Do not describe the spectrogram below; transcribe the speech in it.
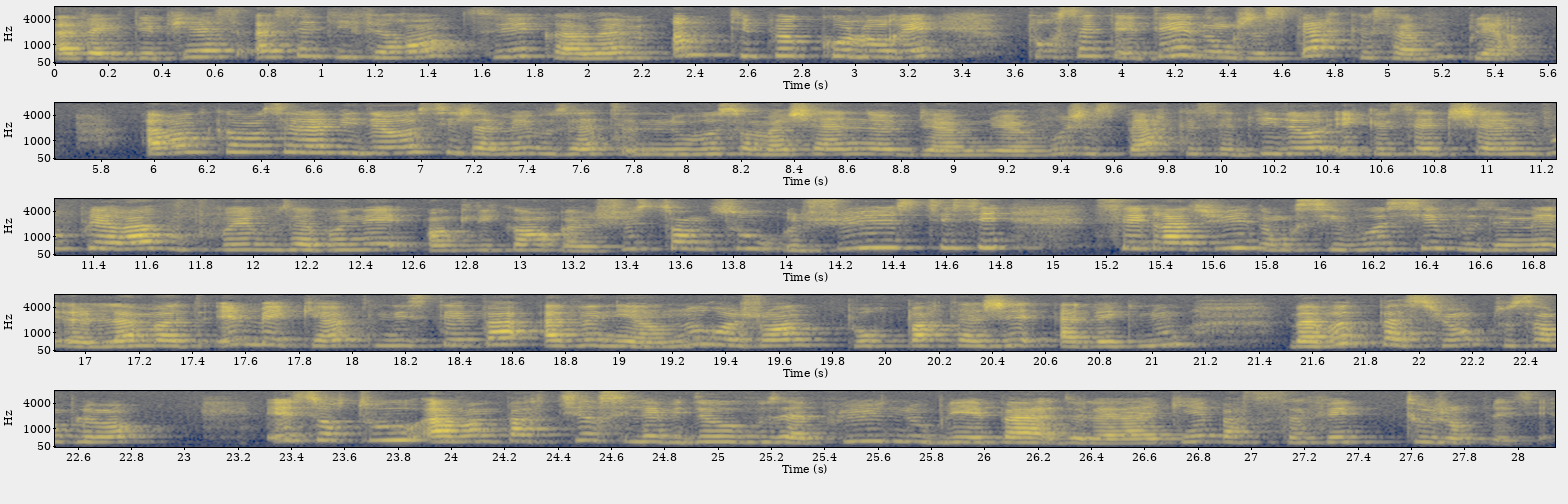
avec des pièces assez différentes. C'est quand même un petit peu coloré pour cet été donc j'espère que ça vous plaira. Avant de commencer la vidéo, si jamais vous êtes nouveau sur ma chaîne, bienvenue à vous. J'espère que cette vidéo et que cette chaîne vous plaira. Vous pouvez vous abonner en cliquant euh, juste en dessous, juste ici. C'est gratuit, donc si vous aussi vous aimez euh, la mode et le make-up, n'hésitez pas à venir nous rejoindre pour partager avec nous bah, votre passion, tout simplement. Et surtout, avant de partir, si la vidéo vous a plu, n'oubliez pas de la liker parce que ça fait toujours plaisir.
